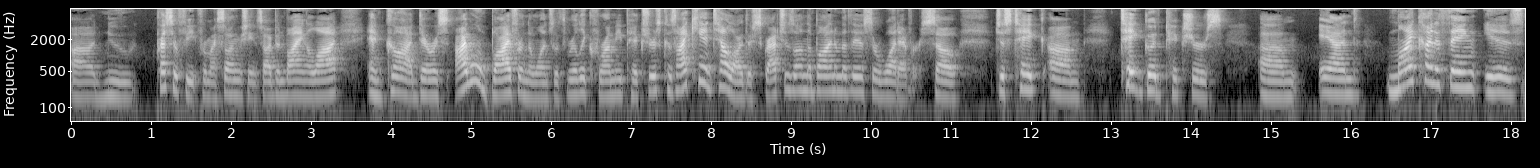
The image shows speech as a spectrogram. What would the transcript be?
uh, new presser feet for my sewing machine. So I've been buying a lot. And God, there was, I won't buy from the ones with really crummy pictures because I can't tell are there scratches on the bottom of this or whatever. So just take, um, take good pictures. Um, and my kind of thing is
